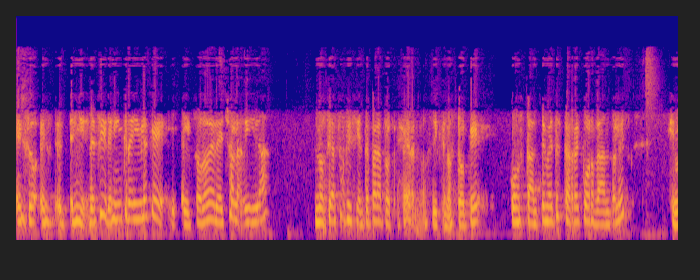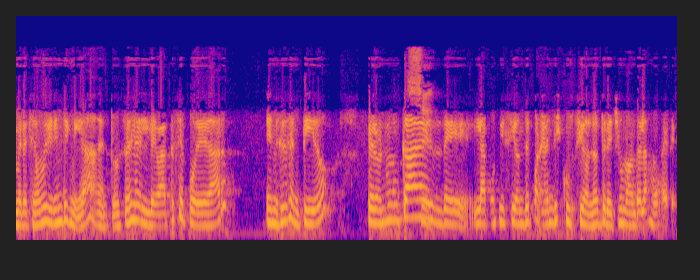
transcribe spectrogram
eso es, decir, es increíble que el solo derecho a la vida no sea suficiente para protegernos y que nos toque constantemente estar recordándoles merecemos vivir en dignidad. Entonces el debate se puede dar en ese sentido, pero nunca desde la posición de poner en discusión los derechos humanos de las mujeres.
